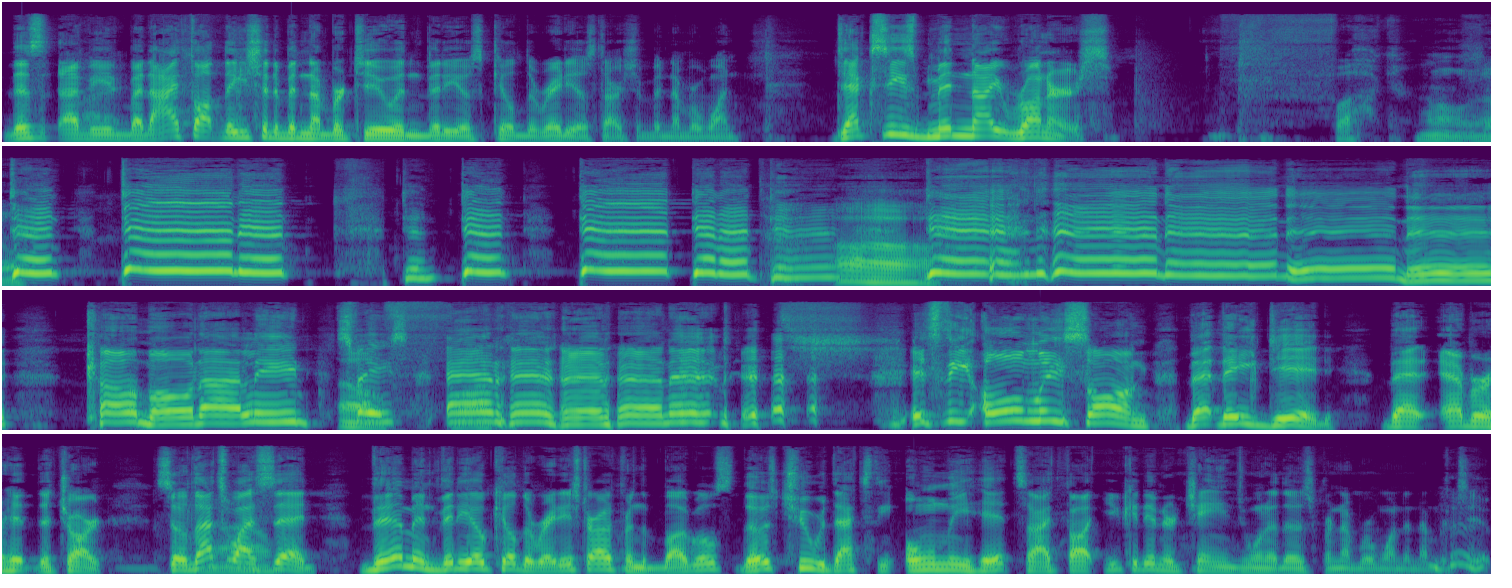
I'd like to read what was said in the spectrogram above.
This, I mean, but I thought they should have been number two and videos killed the radio star should have been number one. Dexy's Midnight Runners. Fuck. I don't know. Dun, dun, dun, dun, dun, Oh. Come on, Eileen. Oh, Space. and it's the only song that they did that ever hit the chart. So that's why I said them and Video Killed the Radio Star from the Buggles. Those two, that's the only hit. So I thought you could interchange one of those for number one and number two.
